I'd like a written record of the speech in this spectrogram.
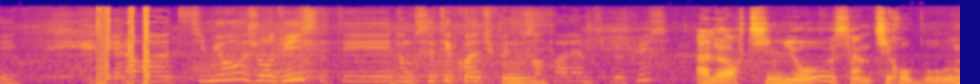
Et alors, euh, Timio, aujourd'hui, c'était donc c'était quoi? Tu peux nous en parler un petit peu plus? Alors, Timio, c'est un petit robot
